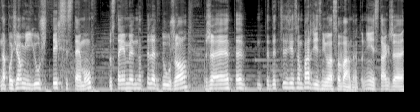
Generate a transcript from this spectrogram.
na poziomie już tych systemów dostajemy na tyle dużo, że te, te decyzje są bardziej zniuansowane. To nie jest tak, że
